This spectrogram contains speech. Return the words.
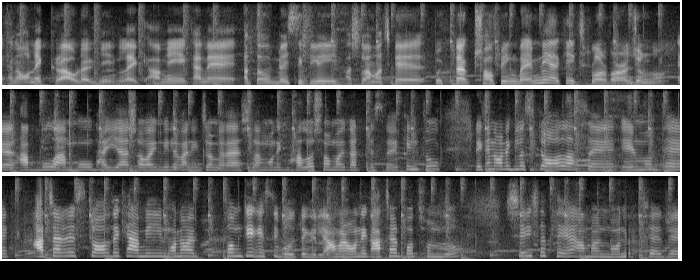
এখানে অনেক ক্রাউড আর কি লাইক আমি এখানে তো বেসিক্যালি আসলাম আজকে টুকটাক শপিং বা এমনি আর কি এক্সপ্লোর করার জন্য। আব্বু, আম্মু, ভাইয়া সবাই মিলে বাণিজ্য মেলায় আসলাম। অনেক ভালো সময় কাটতেছে। কিন্তু এখানে অনেকগুলো স্টল আছে। এর মধ্যে আচারের স্টল দেখে আমি মনে হয় থমকে গেছি বলতে গেলে। আমার অনেক আচার পছন্দ। সেই সাথে আমার মনে হচ্ছে যে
